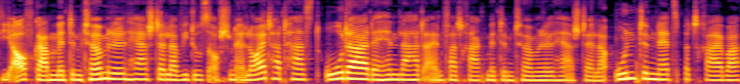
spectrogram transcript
die Aufgaben mit dem Terminalhersteller, wie du es auch schon erläutert hast, oder der Händler hat einen Vertrag mit dem Terminalhersteller und dem Netzbetreiber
